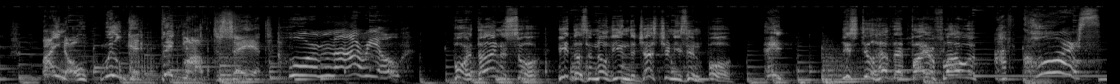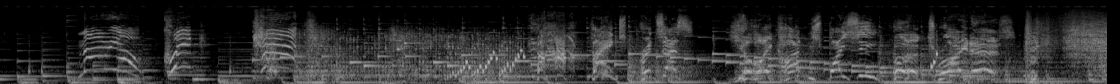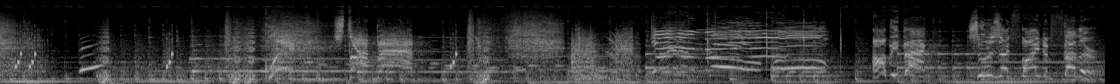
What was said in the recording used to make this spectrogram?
I know. We'll get Big Mouth to say it. Poor Mario! Poor dinosaur. He doesn't know the indigestion he's in for. Hey, you still have that fire flower? Of course! Thanks, princess. You like hot and spicy? Try this. Quick, stop it! Get him! I'll be back soon as I find a feather.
